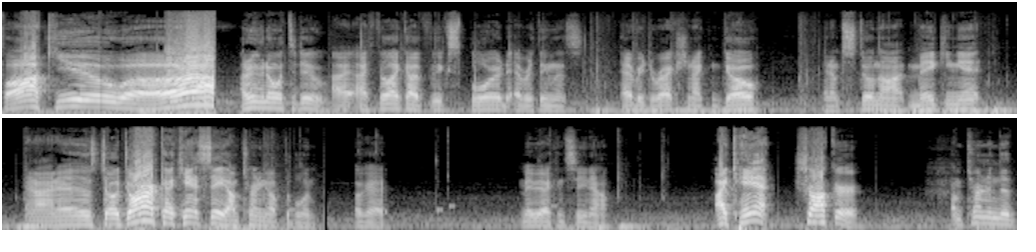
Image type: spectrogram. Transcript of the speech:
Fuck you! Uh, I don't even know what to do. I, I feel like I've explored everything that's every direction I can go, and I'm still not making it. And I, it's so dark, I can't see. I'm turning up the bloom. Okay. Maybe I can see now. I can't! Shocker! I'm turning the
